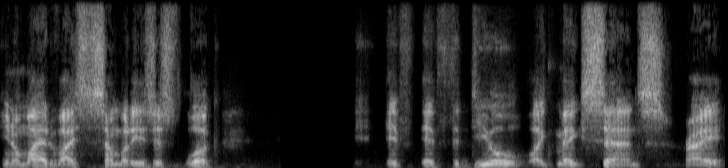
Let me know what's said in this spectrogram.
you know, my advice to somebody is just look, if if the deal like makes sense, right?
